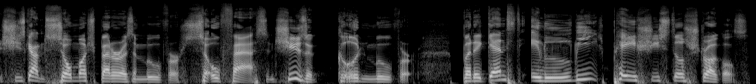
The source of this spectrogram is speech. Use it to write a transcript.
she's gotten so much better as a mover so fast, and she's a good mover. But against elite pace, she still struggles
